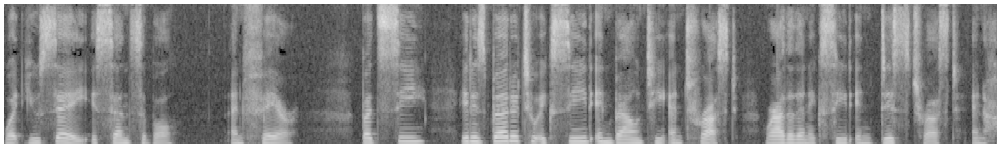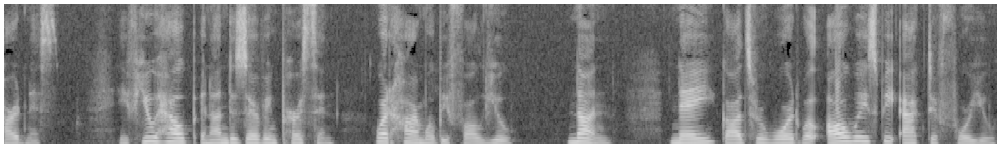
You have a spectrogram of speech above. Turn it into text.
What you say is sensible and fair, but see, it is better to exceed in bounty and trust rather than exceed in distrust and hardness. If you help an undeserving person, what harm will befall you? None. Nay, God's reward will always be active for you,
